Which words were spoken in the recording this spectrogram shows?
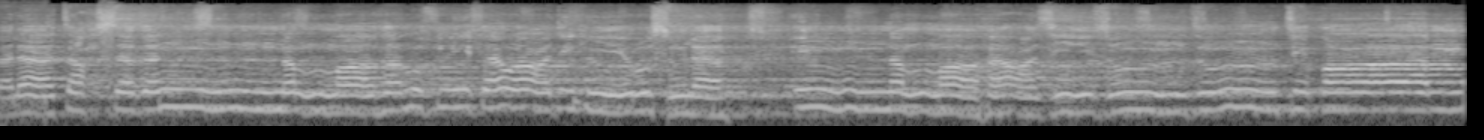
فلا تحسبن الله مخلف وعده رسله. إن الله عزيز ذو انتقام.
